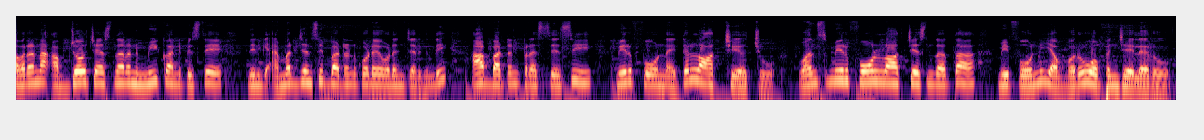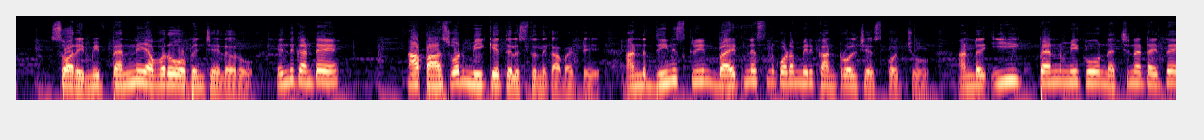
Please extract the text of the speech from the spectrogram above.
ఎవరైనా అబ్జర్వ్ చేస్తున్నారని మీకు అనిపిస్తే దీనికి ఎమర్జెన్సీ బటన్ కూడా ఇవ్వడం జరిగింది. ఆ బటన్ ప్రెస్ చేసి మీరు ఫోన్ అయితే లాక్ చేయొచ్చు. వన్స్ మీరు ఫోన్ లాక్ చేసిన తర్వాత మీ ఫోన్ని ఎవ్వరూ ఓపెన్ చేయలేరు. సారీ మీ పెన్ని ఎవరూ ఓపెన్ చేయలేరు. ఎందుకంటే ఆ పాస్వర్డ్ మీకే తెలుస్తుంది కాబట్టి. అండ్ దీని స్క్రీన్ బ్రైట్నెస్ని కూడా మీరు కంట్రోల్ చేసుకోవచ్చు. అండ్ ఈ పెన్ మీకు నచ్చినట్టయితే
